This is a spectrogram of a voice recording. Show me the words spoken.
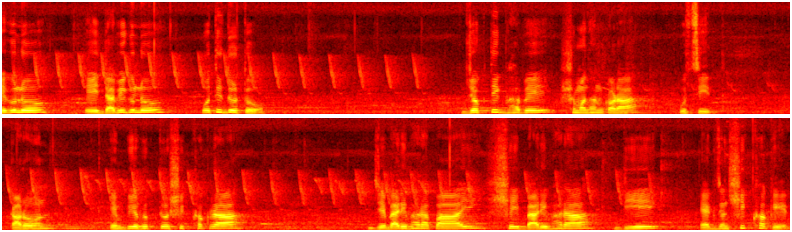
এগুলো, এই দাবিগুলো অতি দ্রুত যৌক্তিকভাবে সমাধান করা উচিত। কারণ এমপিওভুক্ত শিক্ষকরা যে বাড়ি ভাড়া পায়, সেই বাড়ি ভাড়া দিয়ে একজন শিক্ষকের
